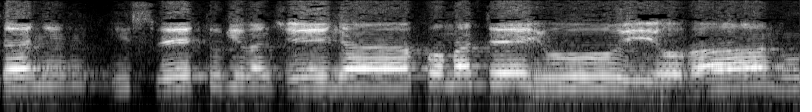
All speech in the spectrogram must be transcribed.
Čitanje iz Svetog Evanđelja po Mateju i Jovanu.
